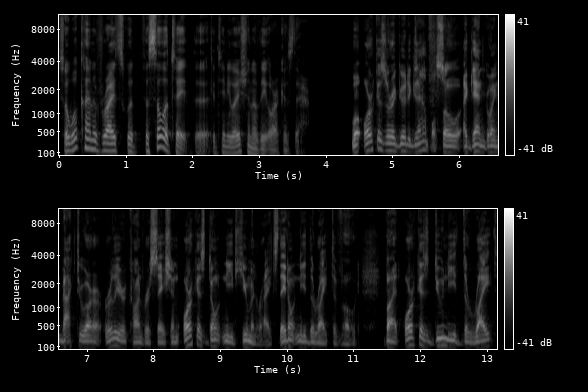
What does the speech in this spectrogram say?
So, what kind of rights would facilitate the continuation of the orcas there? Well, orcas are a good example. So, again, going back to our earlier conversation, orcas don't need human rights. They don't need the right to vote. But orcas do need the right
